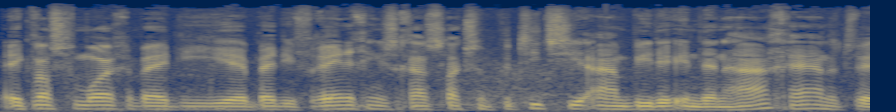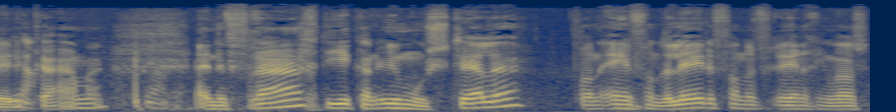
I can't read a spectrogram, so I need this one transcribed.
Ik was vanmorgen bij die, eh, bij die vereniging. Ze gaan straks een petitie aanbieden in Den Haag, hè, aan de Tweede Kamer. En de vraag die ik aan u moest stellen van een van de leden van de vereniging was...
